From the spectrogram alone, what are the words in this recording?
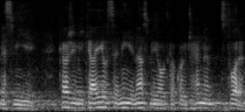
ne smije. Kaže, Mikail se nije nasmijao od kako je džehennem stvoren.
